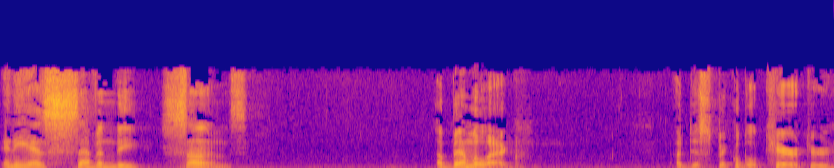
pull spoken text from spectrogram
and he has 70 sons. Abimelech, a despicable character,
